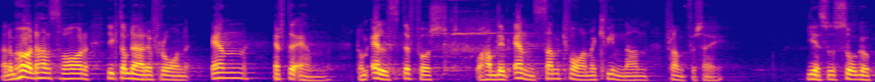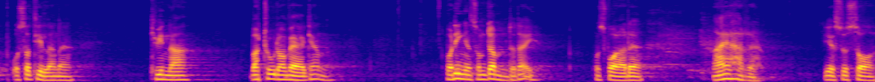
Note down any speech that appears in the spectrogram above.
När de hörde hans svar gick de därifrån, en efter en, de äldste först och han blev ensam kvar med kvinnan framför sig. Jesus såg upp och sa till henne Kvinna, vart tog de vägen? Var det ingen som dömde dig? Hon svarade Nej, Herre. Jesus sa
